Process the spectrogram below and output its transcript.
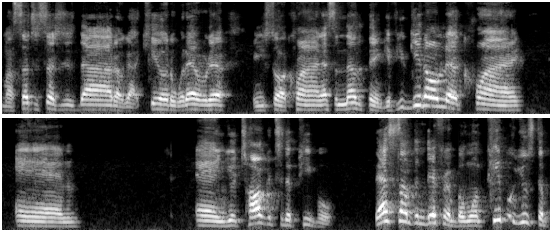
My such and such just died or got killed or whatever there, and you start crying. That's another thing. If you get on there crying and and you're talking to the people, that's something different. But when people used to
